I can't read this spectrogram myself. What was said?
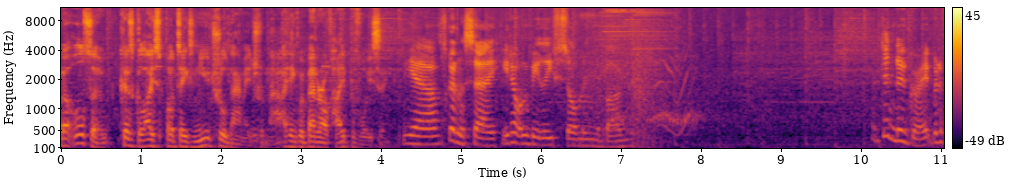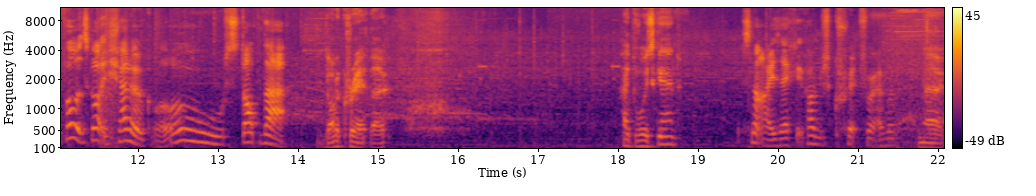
But also, because Golisopod takes neutral damage from that, I think we're better off hyper voicing. Yeah, I was gonna say, you don't want to be leaf storming the bug. It didn't do great, but if all it's got is Shadow Claw, oh, stop that. Got a crit though. Hyper voice again? It's not Isaac, it can't just crit forever. No.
